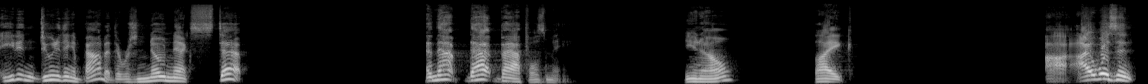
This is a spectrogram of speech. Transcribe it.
he didn't do anything about it. There was no next step. And that, that baffles me. You know, like I, wasn't,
